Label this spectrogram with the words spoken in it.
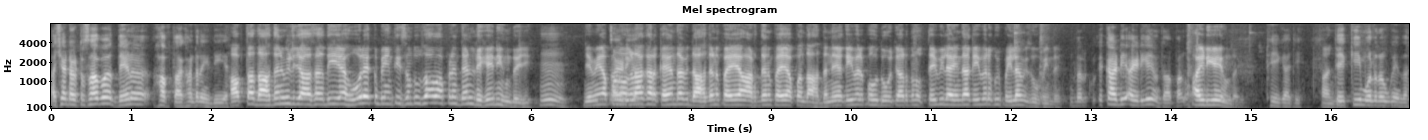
ਅੱਛਾ ਡਾਕਟਰ ਸਾਹਿਬ ਦਿਨ ਹਫਤਾ ਖੰਡ ਲੈਂਦੀ ਆ। ਹਫਤਾ 10 ਦਿਨ ਵੀ ਲਿਜਾ ਸਕਦੀ ਹੈ। ਹੋਰ ਇੱਕ ਬੇਨਤੀ ਸੰਧੂ ਸਾਹਿਬ ਆਪਣੇ ਦਿਨ ਲਿਖੇ ਨਹੀਂ ਹੁੰਦੇ ਜੀ। ਹੂੰ। ਜਿਵੇਂ ਆਪਾਂ ਨੂੰ ਅਗਲਾ ਘਰ ਕਹਿ ਜਾਂਦਾ ਵੀ 10 ਦਿਨ ਪਏ ਆ 8 ਦਿਨ ਪਏ ਆਪਾਂ ਦੱਸ ਦਿੰਨੇ ਆ। ਕਈ ਵਾਰ ਪਹੂ 2-4 ਦਿਨ ਉੱਤੇ ਵੀ ਲੈ ਜਾਂਦਾ ਕਈ ਵਾਰ ਕੋਈ ਪਹਿਲਾਂ ਵੀ ਸੂ ਪੈਂਦਾ। ਬਿਲਕੁਲ। ਇੱਕ ਆਈਡੀ ਆਈਡੀਆ ਹੀ ਹੁੰਦਾ ਆਪਾਂ ਨੂੰ। ਆਈਡੀਆ ਹੀ ਹੁੰਦਾ ਜੀ। ਠੀਕ ਆ ਜੀ। ਹਾਂਜੀ। ਤੇ ਕੀ ਮੁੱਲ ਰਹੂਗਾ ਇਹਦਾ?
